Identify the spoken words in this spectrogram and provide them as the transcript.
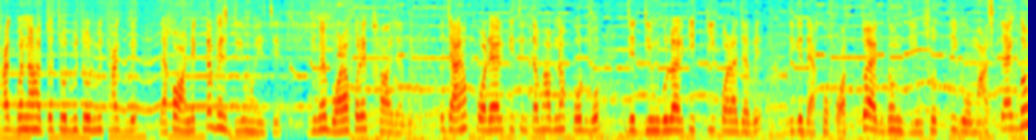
থাকবে না, হয়তো চর্বি টর্বি থাকবে। দেখো, অনেকটা বেশ ডিম হয়েছে। ডিমের বড়া করে খাওয়া যাবে। তো যাই হোক, পরে আর কি চিন্তা ভাবনা করব যে ডিমগুলো আর কি কি করা যাবে। দিকে দেখো, কত একদম ডিম, সত্যি গো, মাছটা একদম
